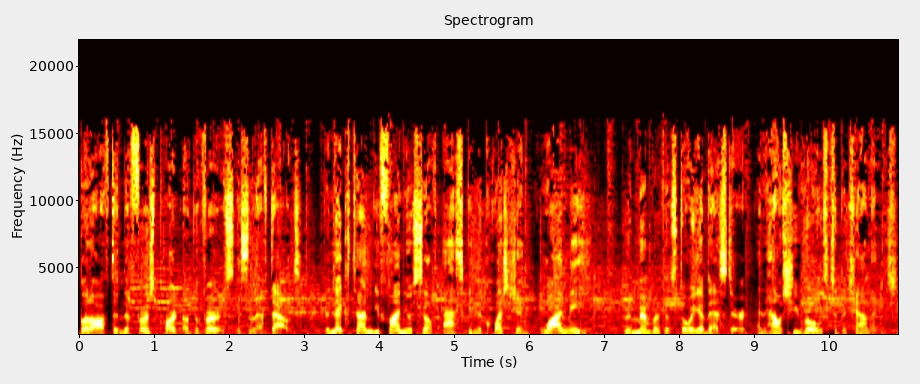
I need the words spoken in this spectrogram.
but often the first part of the verse is left out. The next time you find yourself asking the question, Why me? remember the story of Esther and how she rose to the challenge.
